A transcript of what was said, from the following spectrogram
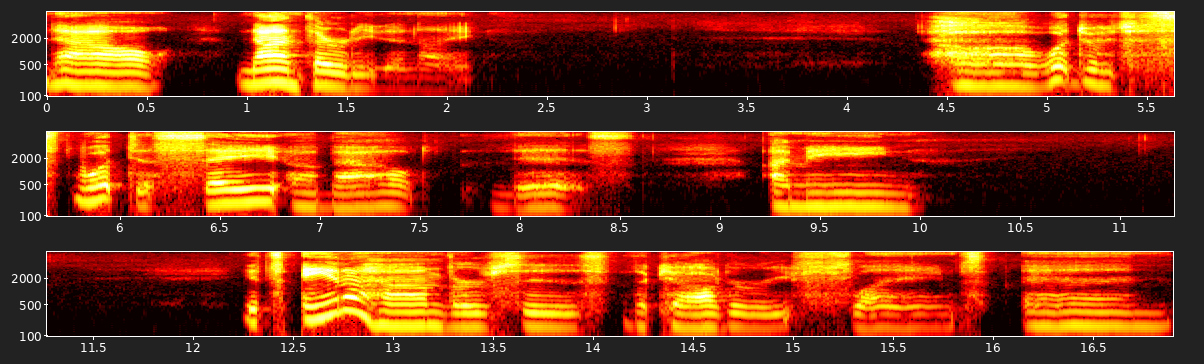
Now, 9:30 tonight. What do just what to say about this? I mean, it's Anaheim versus the Calgary Flames. And,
